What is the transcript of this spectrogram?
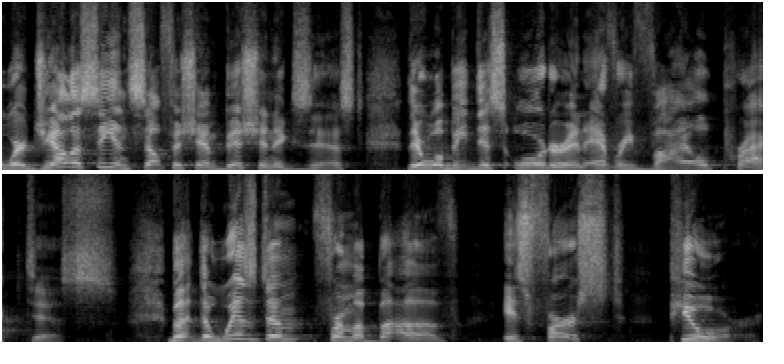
where jealousy and selfish ambition exist, there will be disorder and every vile practice. But the wisdom from above is first pure,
